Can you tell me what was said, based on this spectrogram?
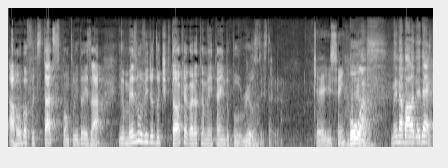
arroba footstats.i2a. E o mesmo vídeo do TikTok agora também está indo pro Reels do Instagram. Que é isso, hein? Boa! Manda bala, Dedé.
